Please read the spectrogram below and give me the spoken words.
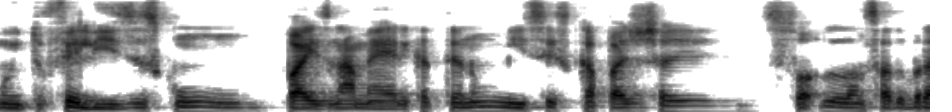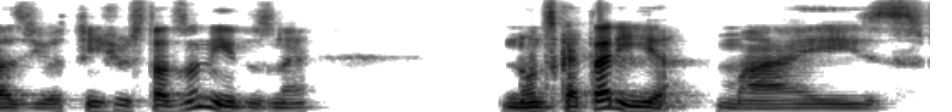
muito felizes com um país na América tendo mísseis capazes de lançar do Brasil e atingir os Estados Unidos, né? Não descartaria, mas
